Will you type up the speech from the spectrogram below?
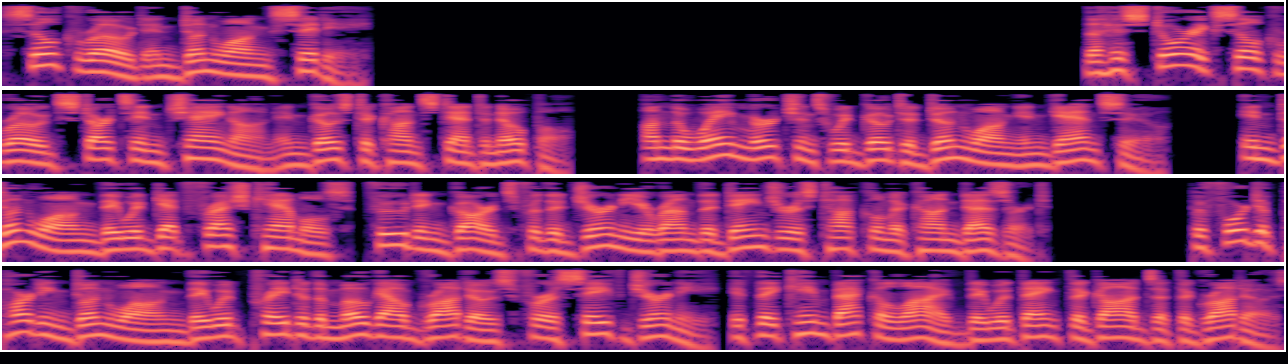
Silk Road and Dunhuang City The historic Silk Road starts in Chang'an and goes to Constantinople. On the way merchants would go to Dunhuang in Gansu. In Dunhuang they would get fresh camels, food and guards for the journey around the dangerous Taklamakan desert. Before departing Dunhuang they would pray to the Mogao grottos for a safe journey, if they came back alive they would thank the gods at the grottos.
